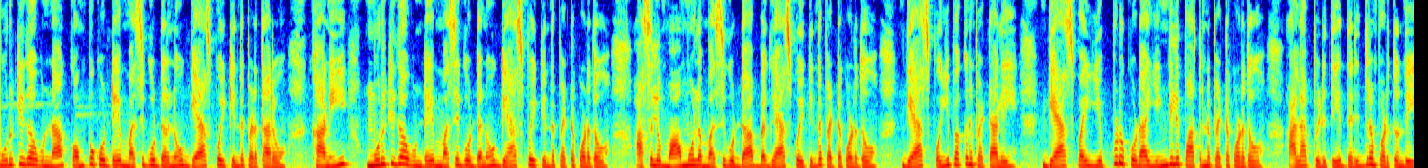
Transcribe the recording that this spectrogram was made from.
మురికిగా ఉన్న కొంప కొట్టే మసిగుడ్డలను గ్యాస్ పొయ్యి కింద పెడతారు. కానీ మురికిగా ఉండే మసిగుడ్డను గ్యాస్ పొయ్యి కింద పెట్టకూడదు. అసలు మామూలు మసిగుడ్డ గ్యాస్ పొయ్యి కింద పెట్టకూడదు. గ్యాస్ పొయ్యి పక్కన పెట్టాలి. గ్యాస్ పై ఎప్పుడు కూడా ఎంగిలి పాత్రను పెట్టకూడదు. అలా పెడితే దరిద్రం పడుతుంది.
